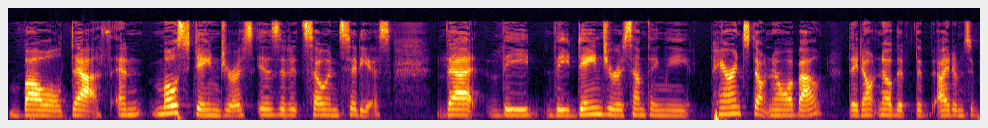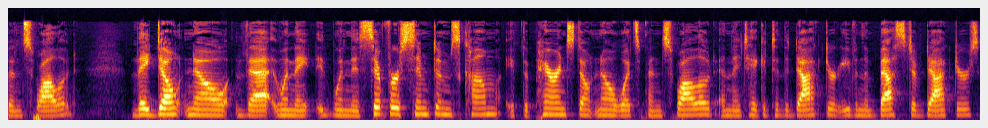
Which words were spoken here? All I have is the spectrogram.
bowel death. And most dangerous is that it's so insidious that the, the danger is something the parents don't know about. They don't know that the items have been swallowed. They don't know that when they when the first symptoms come, if the parents don't know what's been swallowed and they take it to the doctor, even the best of doctors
